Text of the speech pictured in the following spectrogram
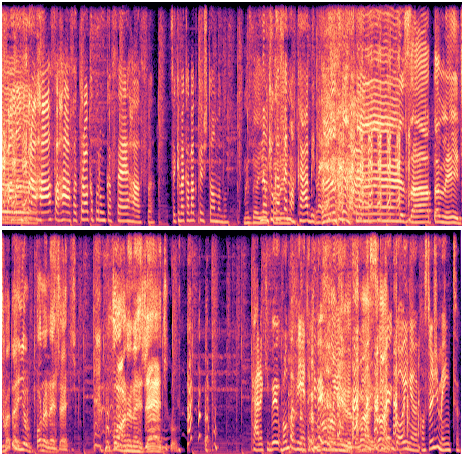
falando pra Rafa, Rafa, troca por um café, Rafa. Isso aqui vai acabar com o teu estômago. Mas daí Não, eu que o falei- café não acabe, né? É, exatamente. Mas daí eu vou no energético. No energético. Cara, que ver... Vamos pra vinheta, que vergonha. vinheta, vai, Nossa, que vai. vergonha, constrangimento.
